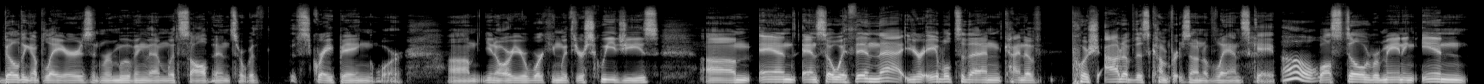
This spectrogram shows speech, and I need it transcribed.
building up layers and removing them with solvents or with, with scraping or um, you know or you're working with your squeegees um, and and so within that you're able to then kind of push out of this comfort zone of landscape Oh. while still remaining in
